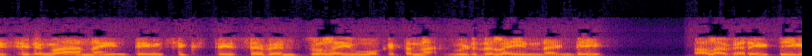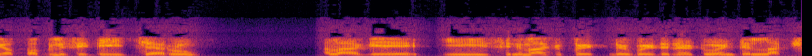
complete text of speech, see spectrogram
ఈ సినిమా నైన్టీన్ సిక్స్టీ సెవెన్ జులై ఒకటిన విడుదలైందండి. చాలా వెరైటీగా పబ్లిసిటీ ఇచ్చారు. అలాగే ఈ సినిమాకి పెట్టిన పెట్టినటువంటి లక్ష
